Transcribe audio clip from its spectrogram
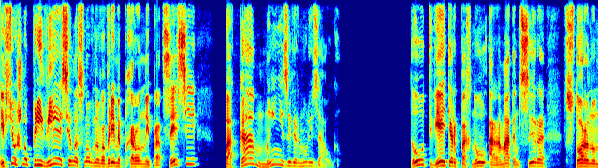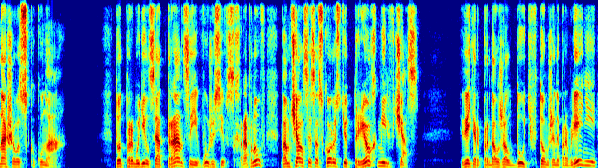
и все шло привесело, словно во время похоронной процессии, пока мы не завернули за угол. Тут ветер пахнул ароматом сыра в сторону нашего скакуна. Тот пробудился от транса и, в ужасе всхрапнув, помчался со скоростью трех миль в час. Ветер продолжал дуть в том же направлении,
